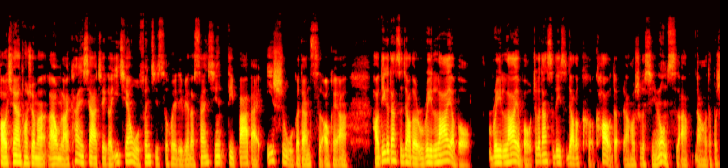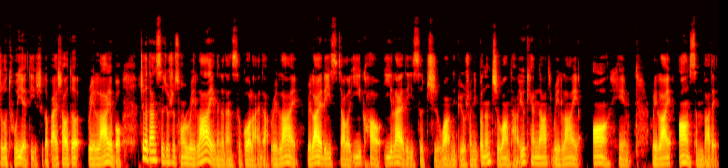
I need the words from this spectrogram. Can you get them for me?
好，亲爱的同学们，来，我们来看一下这个一千五分级词汇里边的三星第八百一十五个单词。OK 啊，好，第一个单词叫做 reliable，reliable 这个单词的意思叫做可靠的，然后是个形容词啊，然后它不是个土野地，是个白勺的 reliable 这个单词就是从 rely 那个单词过来的，rely，rely 的意思叫做依靠、依赖的意思，指望。你比如说，你不能指望他，you cannot rely on him Rely on somebody。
